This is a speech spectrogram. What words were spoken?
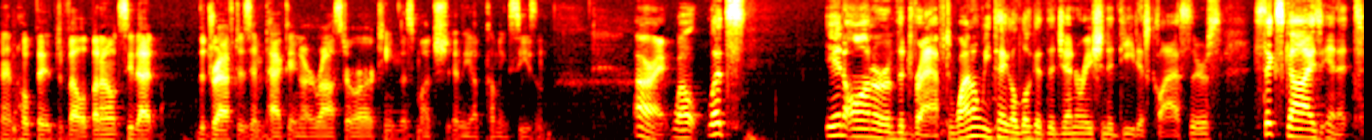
and hope they develop. But I don't see that the draft is impacting our roster or our team this much in the upcoming season. All right. Well, let's, in honor of the draft, why don't we take a look at the Generation Adidas class? There's six guys in it.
